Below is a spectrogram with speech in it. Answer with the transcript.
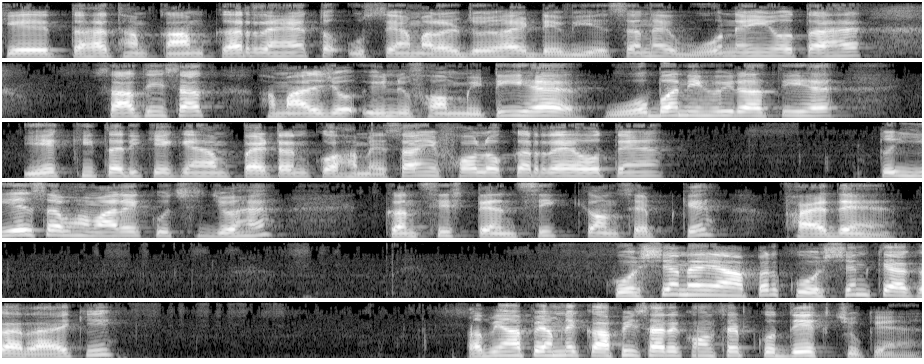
के तहत हम काम कर रहे हैं तो उससे हमारा जो है डेविएशन है, वो नहीं होता है। साथ ही साथ, हमारी जो यूनिफॉर्मिटी है, वो बनी हुई रहती है। एक ही तरीके के हम पैटर्न को हमेशा ही फॉलो कर रहे होते हैं। तो ये सब हमारे कुछ जो है कंसिस्टेंसी कॉन्सेप्ट के फ़ायदे हैं। क्वेश्चन है यहाँ पर क्वेश्चन क्या कर रहा है कि अब यहाँ पे हमने काफ़ी सारे कॉन्सेप्ट को देख चुके हैं।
